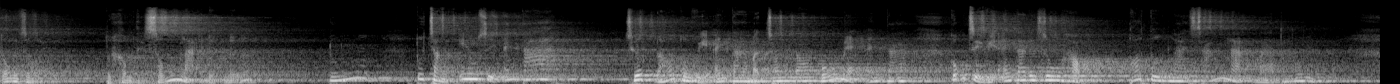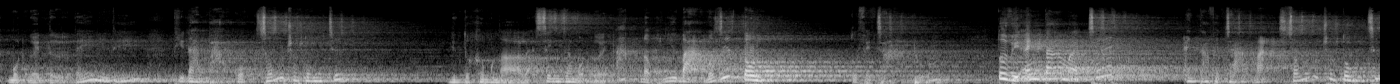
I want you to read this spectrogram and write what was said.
tôi rồi. Tôi không thể sống lại được nữa. Đúng, Tôi chẳng yêu gì anh ta. Trước đó tôi vì anh ta mà trông non bố mẹ anh ta. Cũng chỉ vì anh ta đi du học, Có tương lai sáng lạng mà thôi. Một người tử tế như thế Thì đảm bảo cuộc sống cho tôi chứ. Nhưng tôi không ngờ lại sinh ra một người ác độc như bạn muốn giết tôi. Tôi phải trả đũa. Tôi vì anh ta mà chết. Anh ta phải trả mạng sống cho tôi chứ.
